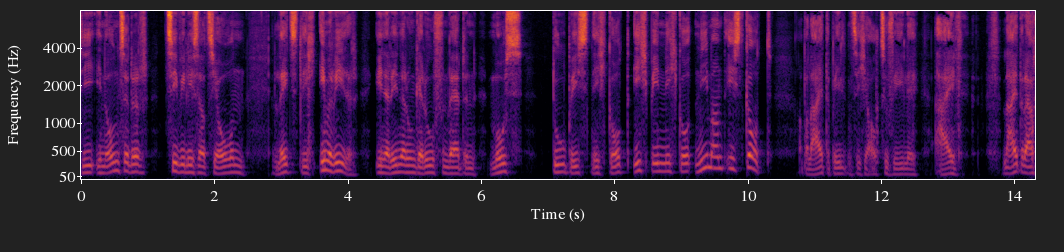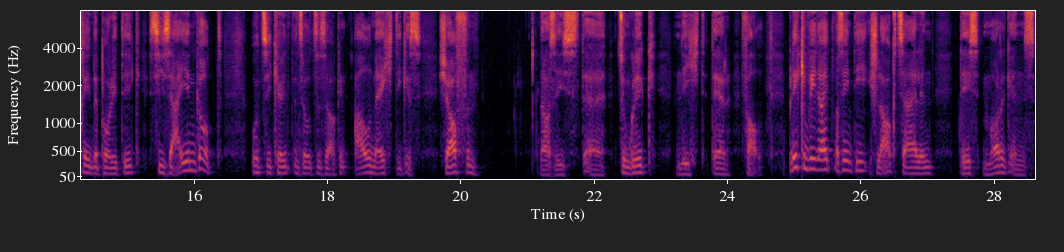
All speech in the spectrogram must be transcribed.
die in unserer Zivilisation letztlich immer wieder in Erinnerung gerufen werden muss, du bist nicht Gott, ich bin nicht Gott, niemand ist Gott. Aber leider bilden sich allzu viele ein, leider auch in der Politik, sie seien Gott und sie könnten sozusagen Allmächtiges schaffen. Das ist äh, zum Glück nicht der Fall. Blicken wir da etwas in die Schlagzeilen des Morgens.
